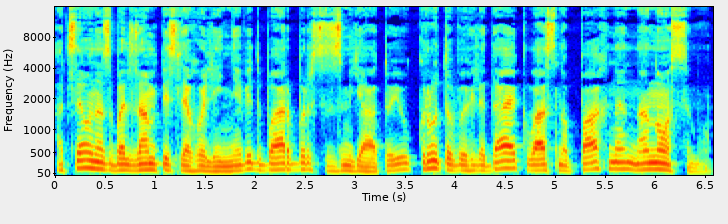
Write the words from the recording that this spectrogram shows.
А це у нас бальзам після гоління від Barbers з м'ятою. Круто виглядає, класно пахне, наносимо.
